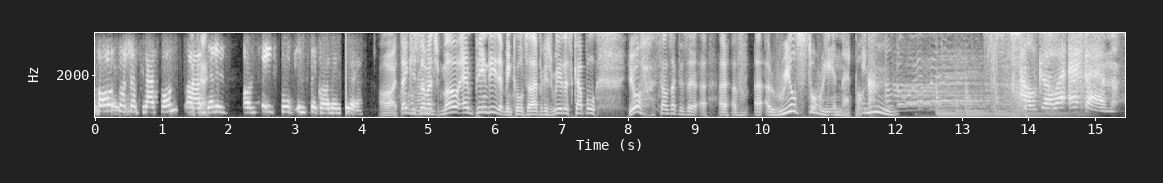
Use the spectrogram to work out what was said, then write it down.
all social platforms. Um, Okay. That is on Facebook, Instagram, and Twitter. All right, thank you so much, Mo and Pindi. They've been called South Africa's realist couple. Yo, sounds like there's a a, a, a, a real story in that book. Algoa FM.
